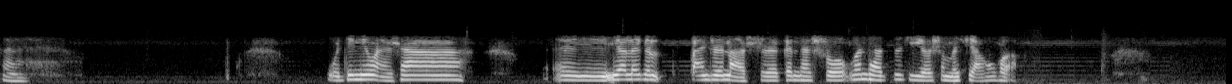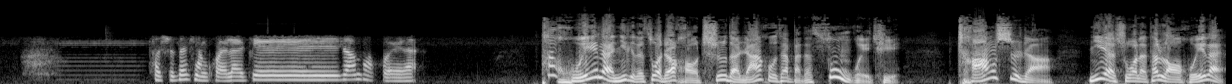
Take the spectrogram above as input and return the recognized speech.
嗯，我今天晚上，嗯，要那个班主任老师跟他说，问他自己有什么想法。他实在想回来，就让他回来。他回来，你给他做点好吃的，然后再把他送回去，尝试着。你也说了，他老回来，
